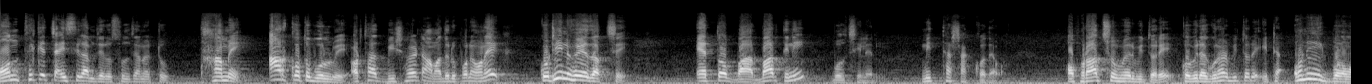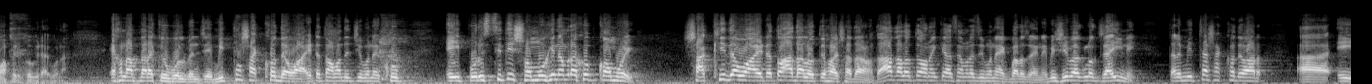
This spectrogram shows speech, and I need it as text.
মন থেকে চাইছিলাম যে রসুল যেন একটু থামে, আর কত বলবে অর্থাৎ বিষয়টা আমাদের উপরে অনেক কঠিন হয়ে যাচ্ছে। এত বারবার তিনি বলছিলেন, মিথ্যা সাক্ষ্য দেওয়া। অপরাধ সমূহের ভিতরে, কবিরা গুনার ভিতরে এটা অনেক বড় মাপের কবিরা গুণা এখন আপনারা কেউ বলবেন যে মিথ্যা সাক্ষ্য দেওয়া, এটা তো আমাদের জীবনে খুব, এই পরিস্থিতির সম্মুখীন আমরা খুব কম হই। সাক্ষী দেওয়া, এটা তো আদালতে হয় সাধারণত। আদালতে অনেকে আছে, আমরা জীবনে একবারও যাই না। বেশিরভাগ লোক যাই নেই। তাহলে মিথ্যা সাক্ষ্য দেওয়ার এই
